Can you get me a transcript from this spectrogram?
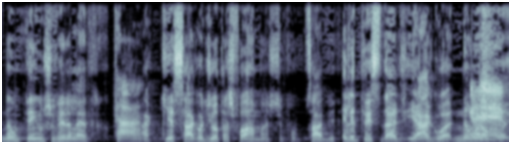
não tem um chuveiro elétrico. Tá. Aqueça a água de outras formas, tipo, sabe? Eletricidade e água não é. É.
